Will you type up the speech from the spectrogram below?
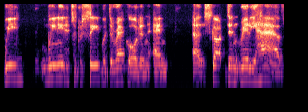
we we needed to proceed with the record, and and uh, Scott didn't really have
